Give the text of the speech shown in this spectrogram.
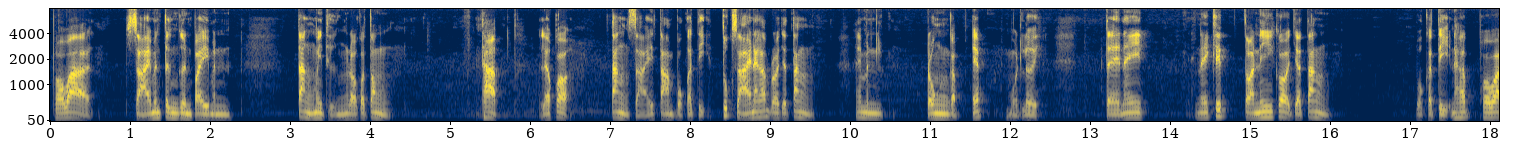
เพราะว่าสายมันตึงเกินไปมันตั้งไม่ถึงเราก็ต้อง ทาบ แล้วก็ตั้งสายตามปกติ ทุกสายนะครับ เราจะตั้งให้มันตรงกับ F หมดเลย แต่ในในคลิปตอนนี้ก็จะตั้งปกตินะครับ เพราะว่า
